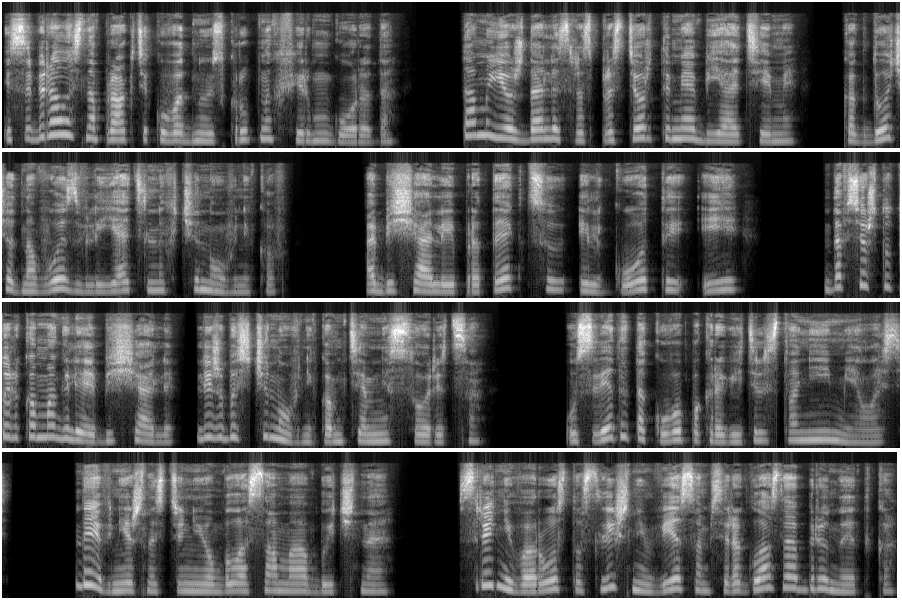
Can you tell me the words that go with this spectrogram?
и собиралась на практику в одну из крупных фирм города. Там ее ждали с распростертыми объятиями, как дочь одного из влиятельных чиновников. Обещали и протекцию, и льготы, и... Да все, что только могли, обещали, лишь бы с чиновником тем не ссориться. У Светы такого покровительства не имелось. Да и внешность у нее была самая обычная. Среднего роста, с лишним весом, сероглазая брюнетка.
